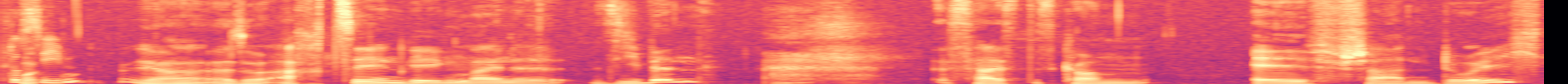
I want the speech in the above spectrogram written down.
plus Und- 7. Ja, also 18 gegen meine 7. Das heißt, es kommen 11 Schaden durch.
